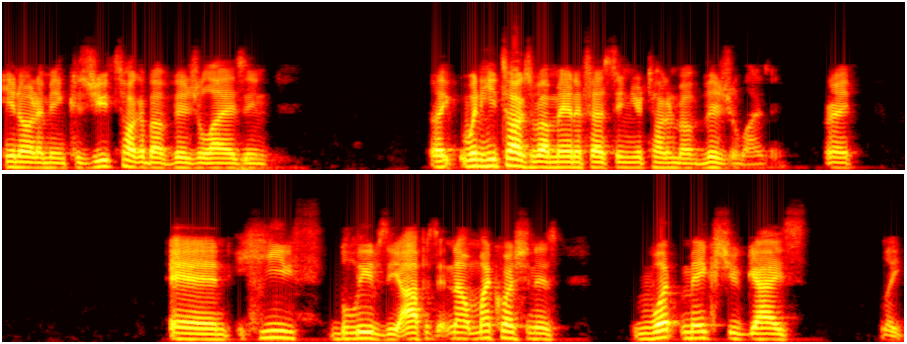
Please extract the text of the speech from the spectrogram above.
You know what I mean? Because you talk about visualizing, like when he talks about manifesting, you're talking about visualizing, right? and he f- believes the opposite. Now, my question is, what makes you guys like?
